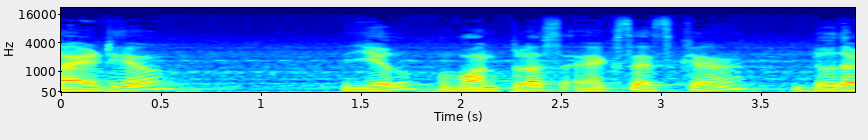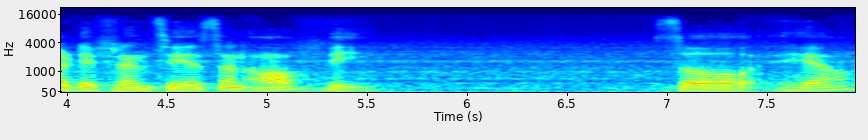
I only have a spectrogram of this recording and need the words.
right here u 1 plus x square do the differentiation of v. So here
